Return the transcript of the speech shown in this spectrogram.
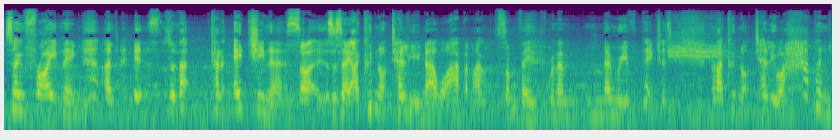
so frightening and it's so that kind of edginess as I say I could not tell you now what happened I have some vague memory of the pictures, but I could not tell you what happened.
